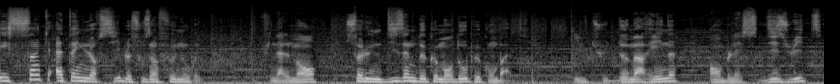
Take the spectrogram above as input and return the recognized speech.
et 5 atteignent leur cible sous un feu nourri. Finalement, seule une dizaine de commandos peut combattre. Ils tuent deux marines, en blessent 18,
